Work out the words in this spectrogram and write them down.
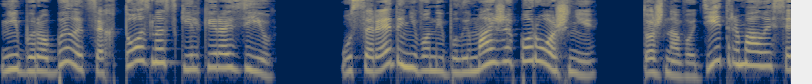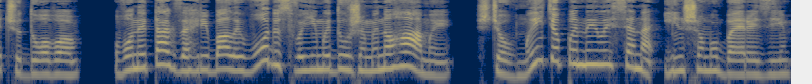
ніби робили це хто зна скільки разів. Усередині вони були майже порожні, тож на воді трималися чудово. Вони так загрібали воду своїми дужими ногами, що вмить опинилися на іншому березі.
